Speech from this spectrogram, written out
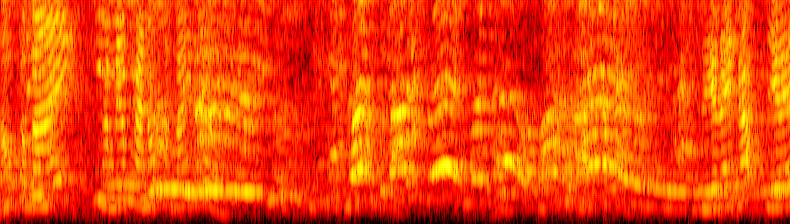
น้องสบายทำเร็วค่ะน้องสบายเร็วมันปั๊มเลยมันปั๊มเลยสีอะไรครับสีอะไร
